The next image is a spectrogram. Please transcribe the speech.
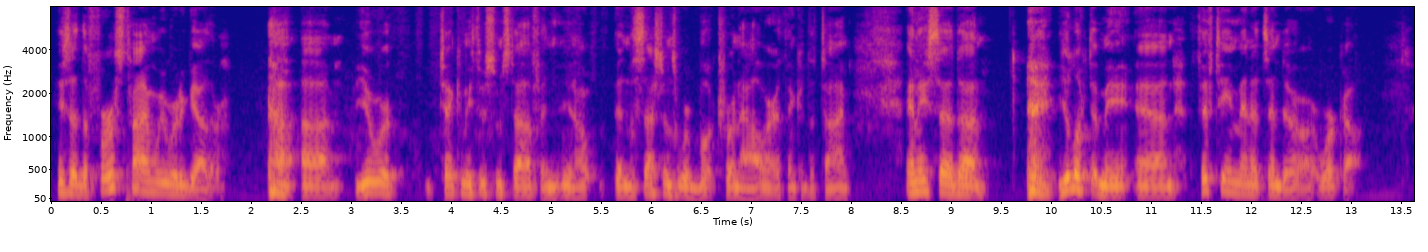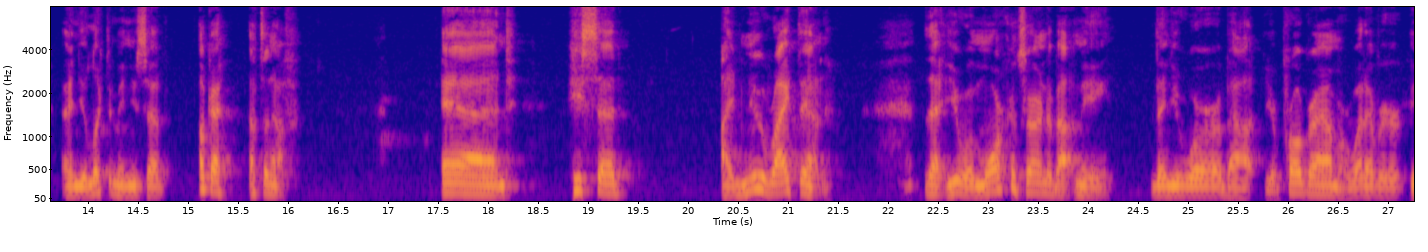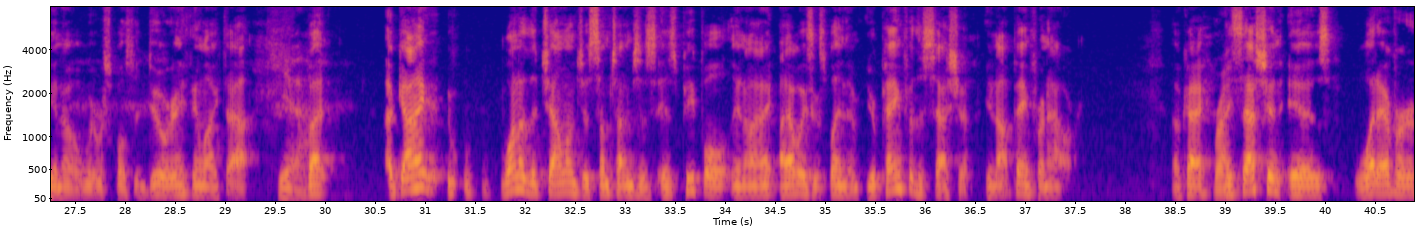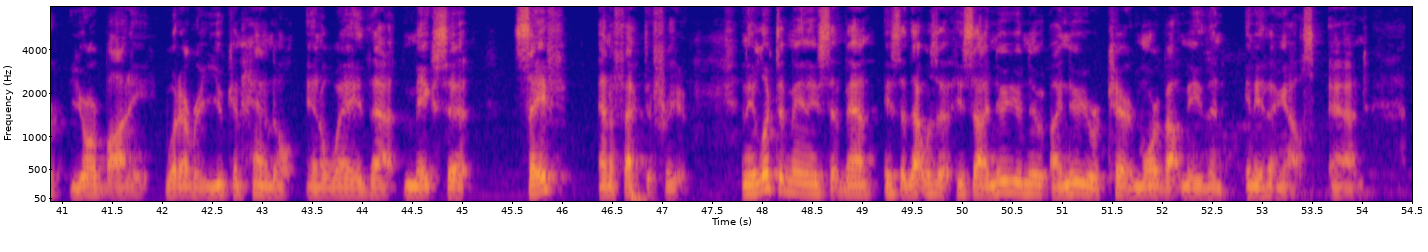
He said, the first time we were together, um, you were taking me through some stuff and, you know, and the sessions were booked for an hour, I think at the time. And he said, uh, you looked at me and 15 minutes into our workout and you looked at me and you said, okay, that's enough. And he said, I knew right then that you were more concerned about me than you were about your program or whatever you know we were supposed to do or anything like that. Yeah. But a guy, one of the challenges sometimes is, is people. You know, I, I always explain to them: you're paying for the session, you're not paying for an hour. Okay. Right. The session is whatever your body, whatever you can handle in a way that makes it safe and effective for you. And he looked at me and he said, "Man," he said, "that was it." He said, "I knew you knew. I knew you were cared more about me than anything else." And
